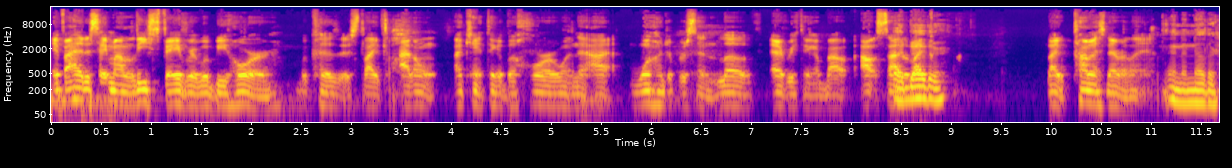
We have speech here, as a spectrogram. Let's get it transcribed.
if I had to say my least favorite would be horror because it's like I don't I can't think of a horror one that I 100% love everything about outside of like, like Promise Neverland. and another.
